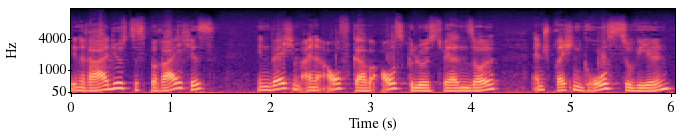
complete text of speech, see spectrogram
den Radius des Bereiches, in welchem eine Aufgabe ausgelöst werden soll, entsprechend groß zu wählen,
